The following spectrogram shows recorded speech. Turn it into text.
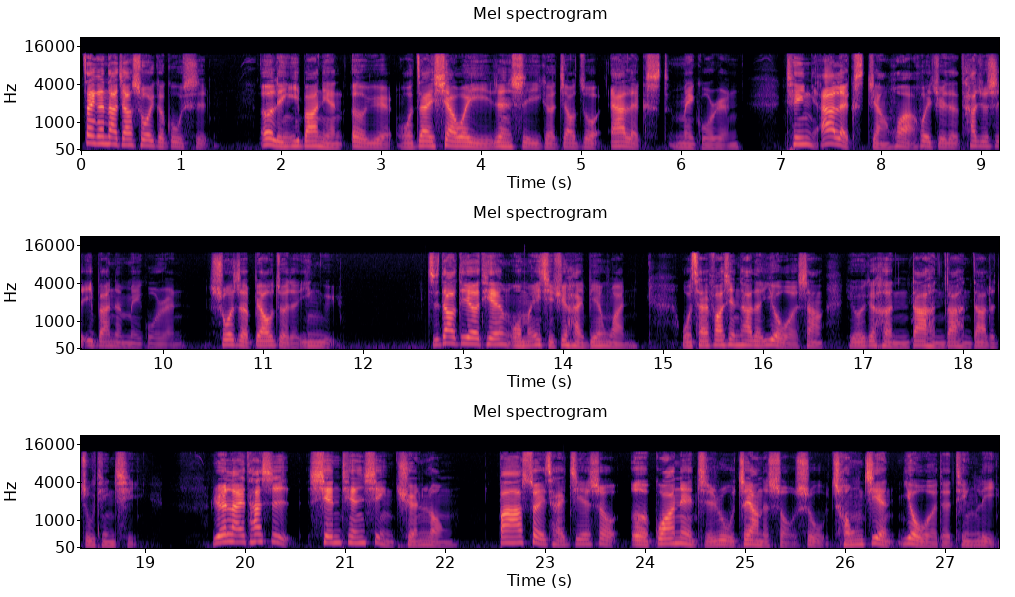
再跟大家说一个故事。二零一八年二月，我在夏威夷认识一个叫做 Alex 的美国人。听 Alex 讲话，会觉得他就是一般的美国人，说着标准的英语。直到第二天，我们一起去海边玩，我才发现他的右耳上有一个很大很大很大的助听器。原来他是先天性全聋，八岁才接受耳蜗内植入这样的手术，重建右耳的听力。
